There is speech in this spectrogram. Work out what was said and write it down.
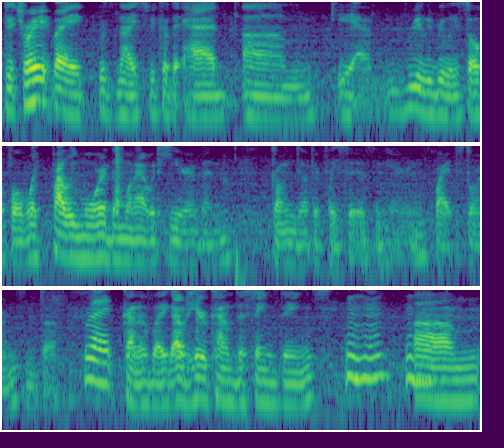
Detroit like was nice because it had um yeah really really soulful like probably more than what I would hear than going to other places and hearing quiet storms and stuff Right. kind of like I would hear kind of the same things Mm-hmm. mm-hmm. um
